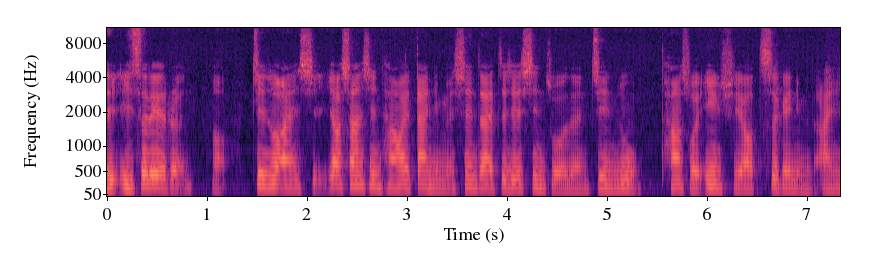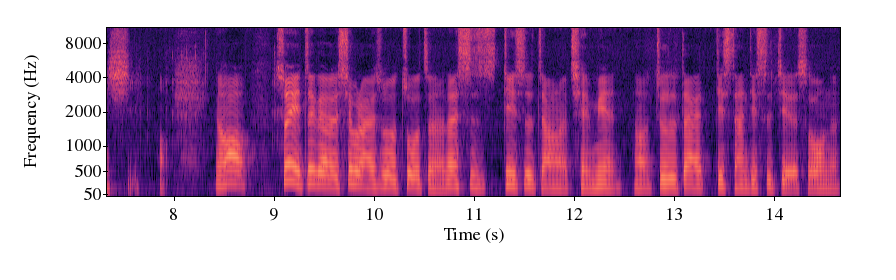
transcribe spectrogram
以色列人啊进入安息，要相信他会带你们现在这些信主的人进入他所应许要赐给你们的安息。好，然后所以这个希伯来书的作者呢，在四第四章的前面啊，就是在第三、第四节的时候呢，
